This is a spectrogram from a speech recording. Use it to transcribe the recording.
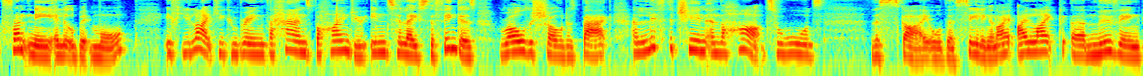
front knee a little bit more. If you like, you can bring the hands behind you, interlace the fingers, roll the shoulders back, and lift the chin and the heart towards the sky or the ceiling. And I, I like uh, moving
